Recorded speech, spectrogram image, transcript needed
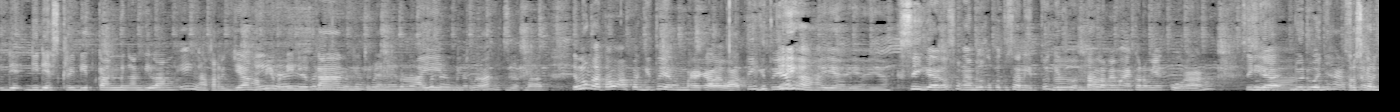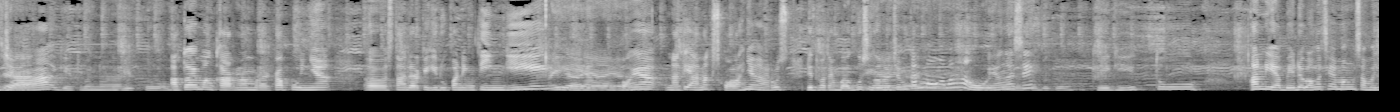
di- didiskreditkan dengan bilang ih nggak kerja nggak punya Iya, iya, pendidikan benar, gitu benar, dan lain-lain gitu kan benar banget. Ya lo nggak tahu apa gitu yang mereka lewati gitu ya. iya iya iya iya Sehingga harus mengambil keputusan itu gitu. Entahlah memang ekonominya kurang sehingga Iya. dua-duanya harus, harus kerja, gitu benar Gitu. atau emang karena mereka punya eh, standar kehidupan yang tinggi Iya, yang iya, iya. pokoknya nanti anak sekolahnya harus di tempat yang bagus segala Iya, macam iya, kan mau iya. nggak mau ya Betul, nggak sih betul, betul. kayak gitu kan ya beda banget sih emang sama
